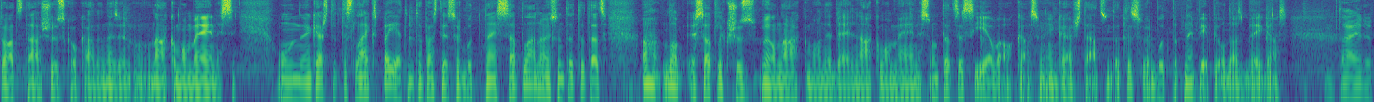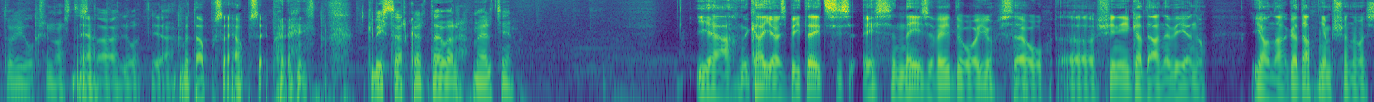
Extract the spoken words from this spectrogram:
to atstāšu uz kaut kādu, nezinu, nākamo mēnesi. Un vienkārši tas laiks paiet, un tu pasties, varbūt neesi saplānojis, un tad tu tāds, ah, labi, es atlikšu uz vēl nākamo nedēļu, nākamo mēnesi, un tad tas ievelkās vienkārši tāds, un tas varbūt pat nepiepildās beigās. Tā ir ar to ilgšanos, tas Jā. tā ļoti, jā. Bet apusē, apusē pareizi. Kristār, kā ar tev ar mērķiem? Jā, kā jau es biju teicis, es neizveidoju sev uh, šī gadā nevienu jaunā gada apņemšanos,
